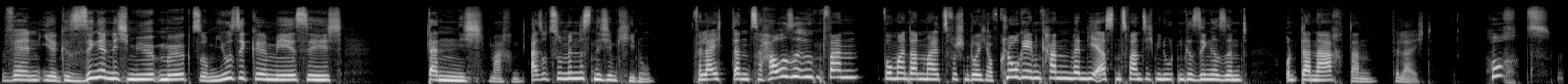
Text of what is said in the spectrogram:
wenn ihr Gesinge nicht mö mögt, so musicalmäßig, dann nicht machen. Also zumindest nicht im Kino. Vielleicht dann zu Hause irgendwann, wo man dann mal zwischendurch auf Klo gehen kann, wenn die ersten 20 Minuten Gesinge sind und danach dann vielleicht. Huchz.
